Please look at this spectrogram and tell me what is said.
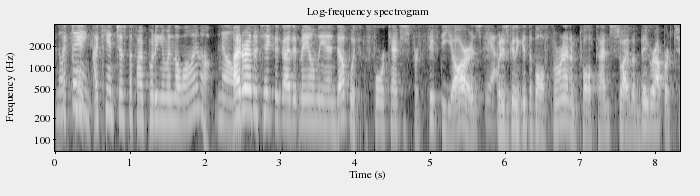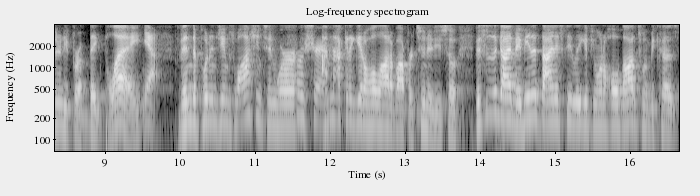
No I can't. thanks. I can't justify putting him in the lineup. No. I'd rather take a guy that may only end up with four catches for 50 yards, Yeah. but is going to get the ball thrown at him 12 times, so I have a bigger opportunity for a big play. Yeah. Than to put in James Washington, where For sure. I'm not going to get a whole lot of opportunities. So this is a guy maybe in a dynasty league if you want to hold on to him because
